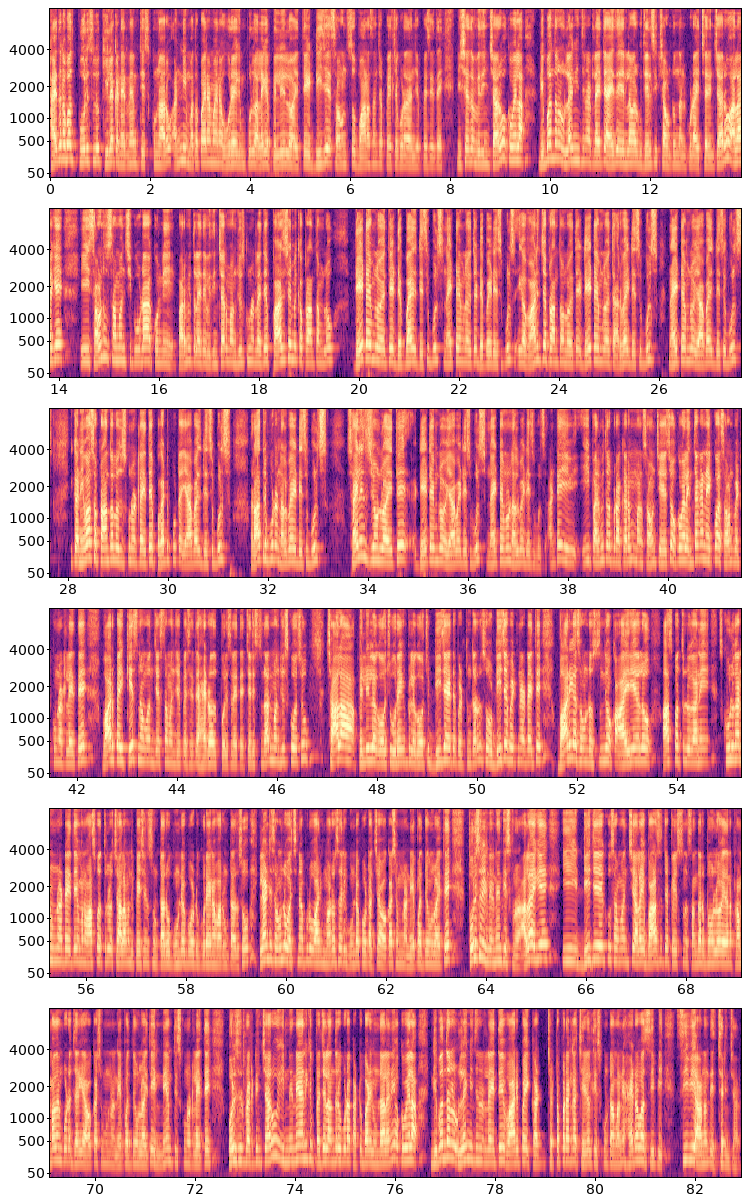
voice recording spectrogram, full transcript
హైదరాబాద్ పోలీసులు కీలక నిర్ణయం తీసుకున్నారు. అన్ని మతపరమైన ఊరేగింపులు అలాగే పెళ్ళిలో అయితే డీజే సౌండ్స్ బాణసంచ పేర్చకూడదని చెప్పేసి అయితే నిషేధం విధించారు. ఒకవేళ నిబంధనలు ఉల్లంఘించినట్లయితే ఐదు ఏళ్ళ వరకు జైలు శిక్ష ఉంటుందని కూడా హెచ్చరించారు. అలాగే ఈ సౌండ్కు సంబంధించి కూడా కొన్ని పరిమితులు అయితే విధించారు. మనం చూసుకున్నట్లయితే పారిశ్రామిక ప్రాంతంలో డే టైంలో అయితే డెబ్బై ఐదు డెసిబుల్స్ నైట్ టైంలో అయితే డెబ్బై డెసిబుల్స్. ఇక వాణిజ్య ప్రాంతంలో అయితే డే టైంలో అయితే అరవై డెసిబుల్స్ నైట్ టైంలో యాభై ఐదు డెసిబుల్స్. ఇక నివాస ప్రాంతాల్లో చూసుకున్నట్లయితే పగటిపూట యాభై ఐదు డెసిబుల్స్ రాత్రిపూట నలభై ఐదు డెసిబుల్స్. సైలెన్స్ జోన్లో అయితే డే టైంలో యాభై డెసిబుల్స్ నైట్ టైంలో నలభై డెసిబుల్స్. అంటే ఈ పరిమితుల ప్రకారం మనం సౌండ్ చేయొచ్చు. ఒకవేళ ఇంతకన్నా ఎక్కువ సౌండ్ పెట్టుకున్నట్లయితే వారిపై కేసు నమోదు చేస్తామని చెప్పేసి అయితే హైదరాబాద్ పోలీసులు అయితే హెచ్చరిస్తున్నారు. మనం చూసుకోవచ్చు చాలా పెళ్ళిళ్ళు కావచ్చు ఊరేగింపులో కావచ్చు డీజే అయితే పెడుతుంటారు. సో డీజే పెట్టినట్టయితే భారీగా సౌండ్ వస్తుంది. ఒక ఆ ఏరియాలో ఆసుపత్రులు కానీ స్కూల్ కానీ ఉన్నట్టయితే మనం ఆసుపత్రుల్లో చాలామంది పేషెంట్స్ ఉంటారు. గుండెపోటు గురైన వారు ఉంటారు. సో ఇలాంటి సౌండ్లు వచ్చినప్పుడు వారికి మరోసారి గుండెపోటు వచ్చే అవకాశం ఉన్న నేపథ్యంలో అయితే పోలీసులు ఈ నిర్ణయం తీసుకున్నారు. అలాగే ఈ డీజేకు సంబంధించి అలాగే బాణసంచ పేస్తున్న సందర్భంలో ఏదైనా ప్రమాదం కూడా జరిగే అవకాశం ఉన్న నేపథ్యంలో అయితే ఈ నిర్ణయం తీసుకున్నట్లయితే పోలీసులు ప్రకటించారు. ఈ నిర్ణయానికి ప్రజలందరూ కూడా కట్టుబడి ఉండాలని ఒకవేళ నిబంధనలు ఉల్లంఘించినట్లయితే వారిపై కట్ చట్టపరంగా చర్యలు తీసుకుంటామని హైదరాబాద్ సిపి సివి ఆనంద్ హెచ్చరించారు.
